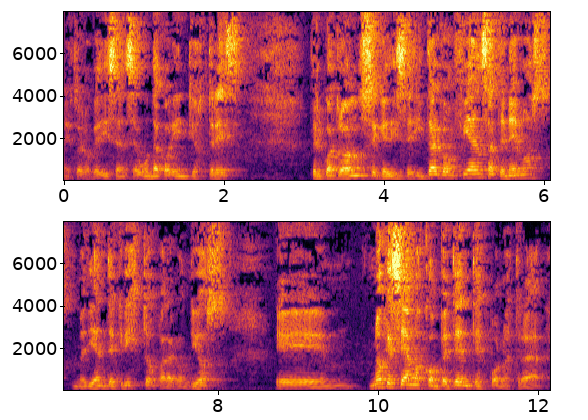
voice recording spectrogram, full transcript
Esto es lo que dice en 2 Corintios 3, del 4 a 11 que dice, y tal confianza tenemos mediante Cristo para con Dios, eh, no que seamos competentes por, nuestra,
